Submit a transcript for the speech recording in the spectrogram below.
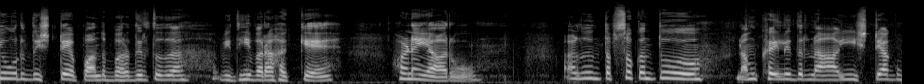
ಇವ್ರದ್ದು ಇಷ್ಟೇ ಅಪ್ಪ ಅಂತ ಬರೆದಿರ್ತದ ವಿಧಿ ಬರಹಕ್ಕೆ ಹೊಣೆ ಯಾರು? ಅದನ್ನು ತಪ್ಸೋಕ್ಕಂತೂ ನಮ್ಮ ಕೈಲಿದ್ರೆ ನಾ ಇಷ್ಟ್ಯಾಕೆ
